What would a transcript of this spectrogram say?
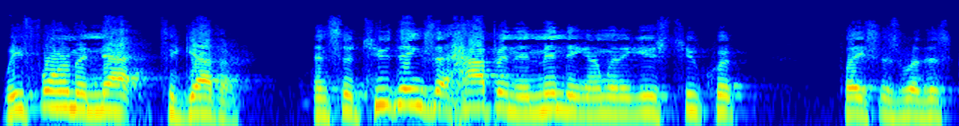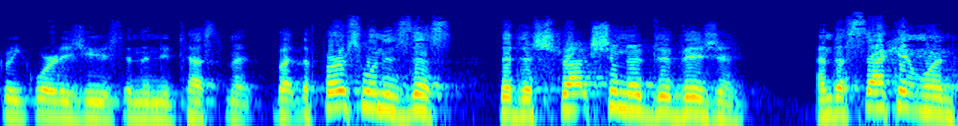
We form a net together. And so two things that happen in mending, I'm going to use two quick places where this Greek word is used in the New Testament. But the first one is this, the destruction of division. And the second one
